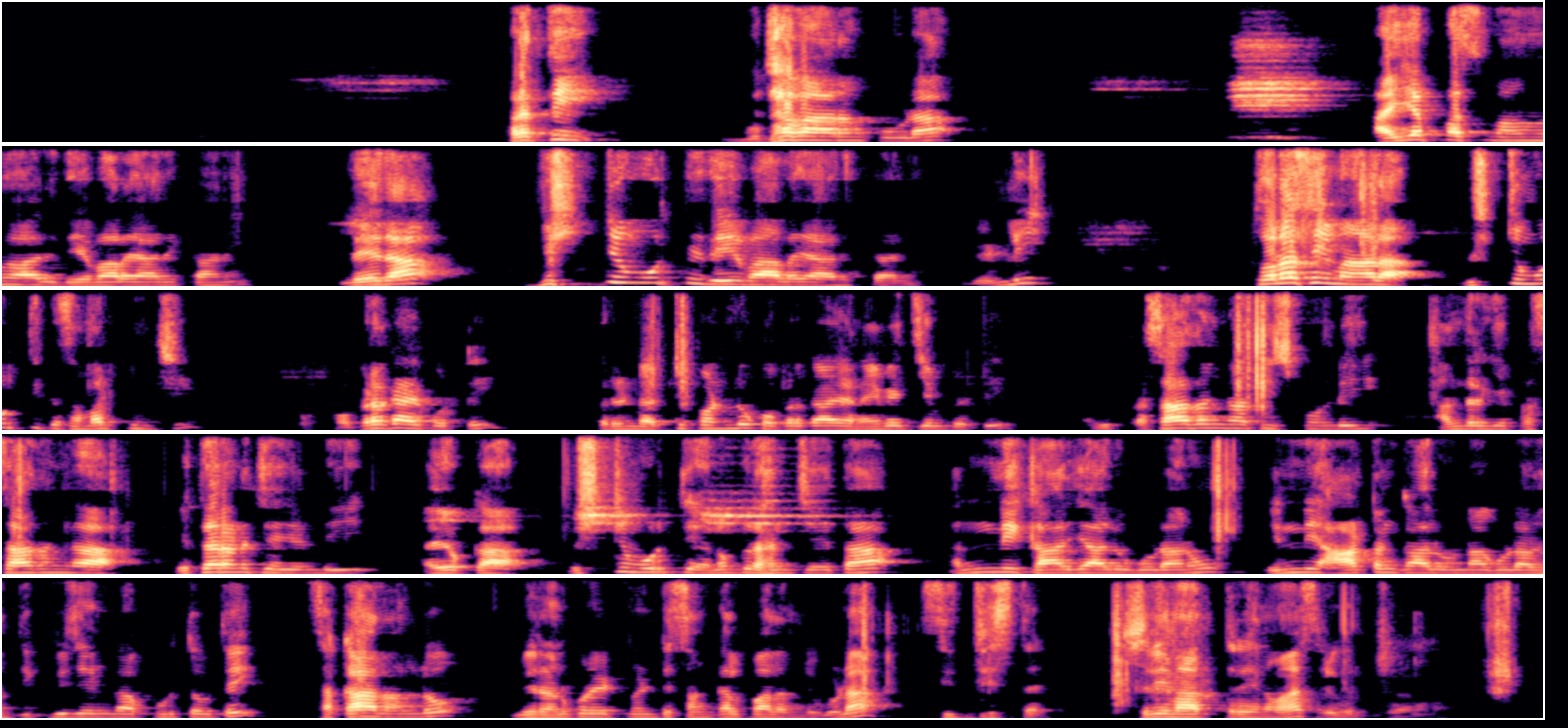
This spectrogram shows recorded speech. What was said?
ప్రతి బుధవారం కూడా అయ్యప్ప స్వామివారి దేవాలయానికి కానీ లేదా విష్ణుమూర్తి దేవాలయానికి కానీ వెళ్ళి తులసి మాల విష్ణుమూర్తికి సమర్పించి కొబ్బరికాయ కొట్టి రెండు అరటిపండ్లు కొబ్బరికాయ నైవేద్యం పెట్టి అవి ప్రసాదంగా తీసుకోండి. అందరికీ ప్రసాదంగా వితరణ చేయండి. ఆ యొక్క విష్ణుమూర్తి అనుగ్రహం చేత అన్ని కార్యాలు కూడాను ఎన్ని ఆటంకాలు ఉన్నా కూడా దిగ్విజయంగా పూర్తవుతాయి. సకాలంలో మీరు అనుకునేటువంటి సంకల్పాలన్నీ కూడా సిద్ధిస్తాయి. శ్రీమాత్రే నమ. శ్రీ గురుభ్యో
